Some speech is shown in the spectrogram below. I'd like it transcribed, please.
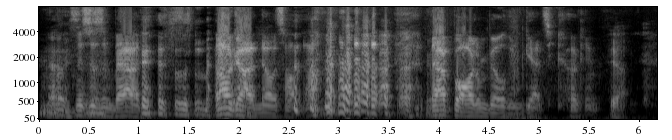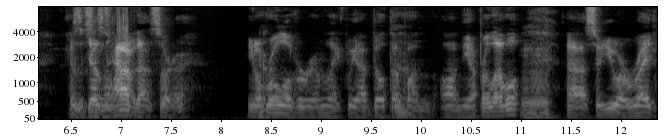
Nice. This isn't bad. this isn't bad. Oh god, no, it's hot now. that bottom building gets cooking Yeah, because it doesn't have that sort of you know rollover room like we have built up on on the upper level. Uh, so you are right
